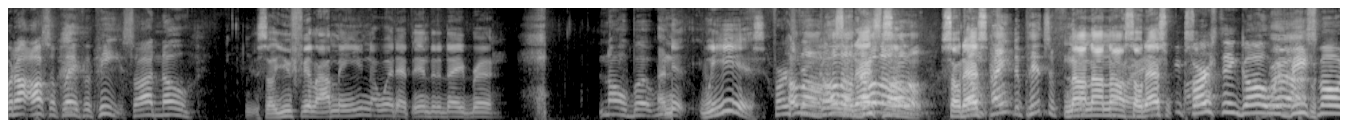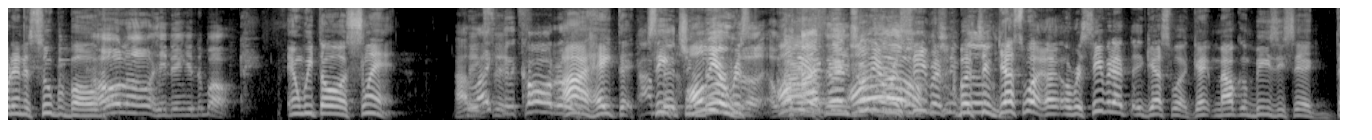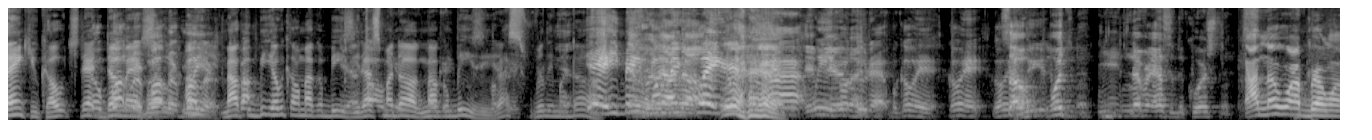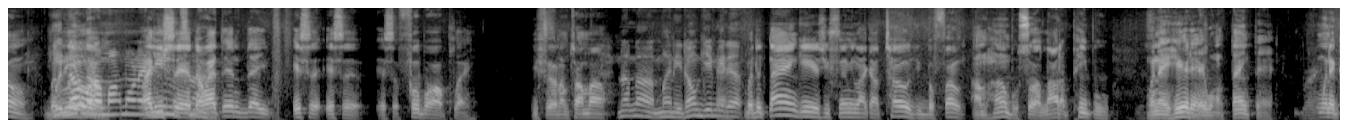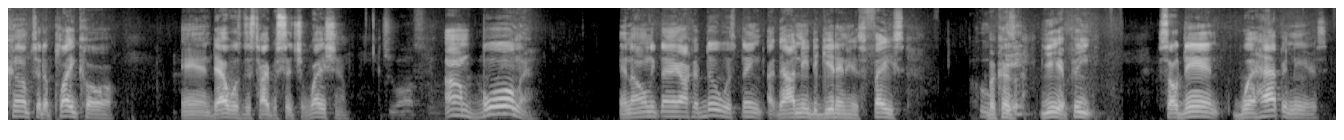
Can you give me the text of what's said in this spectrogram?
But I also played for Pete, so I know. So you feel? I mean, you know what? At the end of the day, bruh, No, but we, it- we is. first Hold and on, goal. hold So on, that's- hold on, hold on. so that's- Don't paint the picture for No, him. no, no. So that's First and goal with beast mode in the Super Bowl, Hold on, he didn't get the ball. and we throw a slant. I like six. the call though. I hate that. See, only a, re- only, I a, bet only a receiver. You But you, guess what? A, a receiver that guess what? Malcolm Beasley said, "Thank you, coach." That No, Butler, dumbass. Butler, yeah, Butler. Malcolm. Be- yeah, we call him Malcolm Beasley. That's my okay, dog, okay, Malcolm Beasley. That's really my dog. Yeah, he made Yeah, one big play. Yeah. Nah, we ain't gonna do that. But go ahead. Go ahead. Go ahead. So what? You never answered the question. I know why bro on. But You know what I'm on- that Like you said though, at the end of the day, it's a it's a it's a football play. You feel what I'm talking about? No, no, money. Don't give me that. But the thing is, you feel me? Like I told you before, I'm humble. So a lot of people, when they hear that, they won't think that. When it comes to the play call, and that was this type of situation, also, I'm boiling. And the only thing I could do was think that I need to get in his face. because yeah, Pete. So then what happened is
